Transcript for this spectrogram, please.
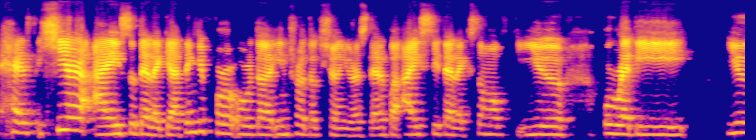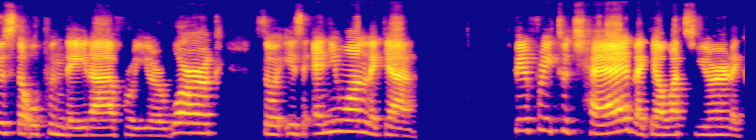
has here I so that like yeah thank you for all the introduction yourself but I see that like some of you already use the open data for your work. So is anyone like yeah feel free to chat like yeah what's your like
